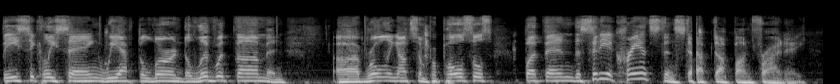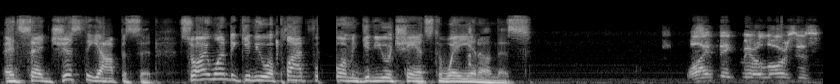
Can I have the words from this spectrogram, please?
basically saying we have to learn to live with them and uh, rolling out some proposals. But then the city of Cranston stepped up on Friday and said just the opposite. So I wanted to give you a platform and give you a chance to weigh in on this. Well, I think Mayor Lorz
